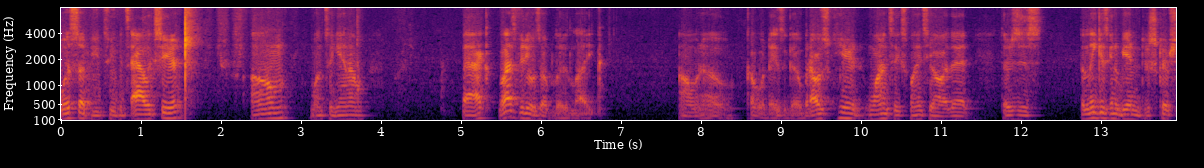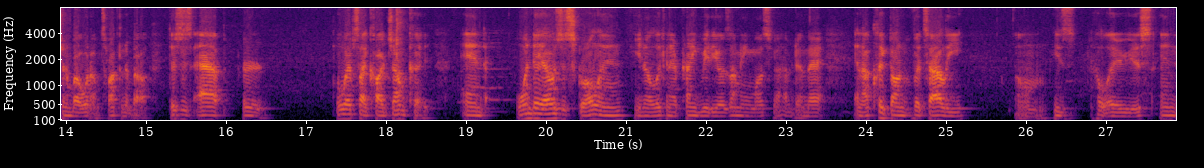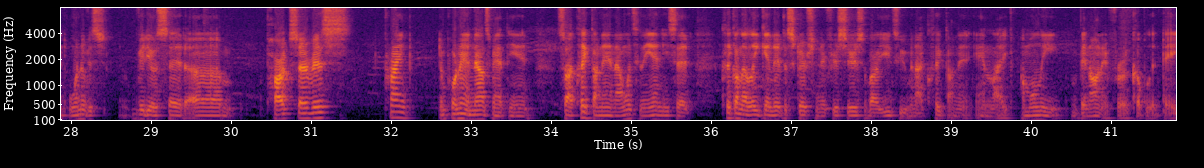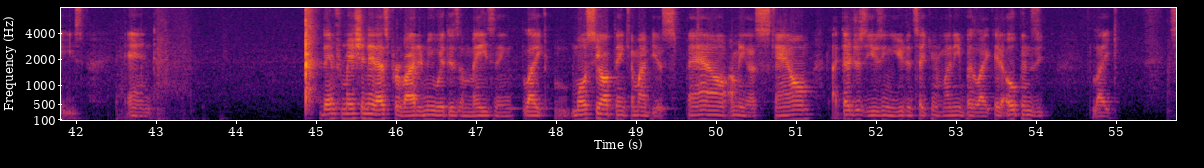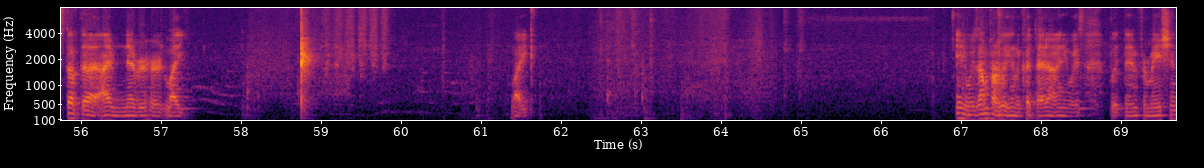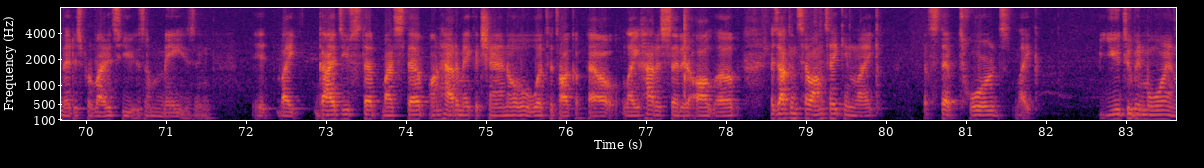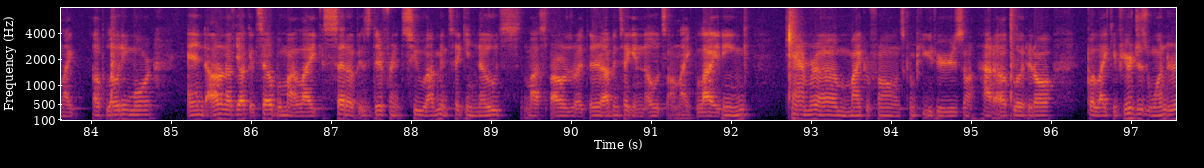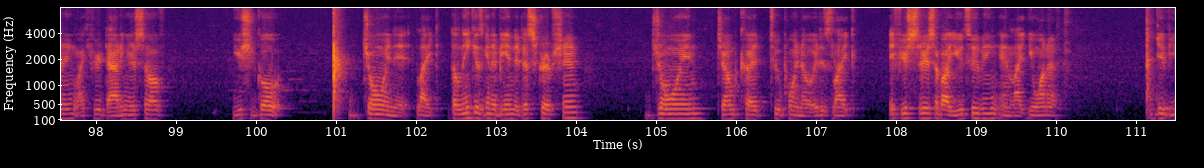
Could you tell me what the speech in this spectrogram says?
What's up YouTube? It's Alex here. Um, once again I'm back. Last video was uploaded like I don't know, a couple of days ago. But I was here wanting to explain to y'all that there's this the link is gonna be in the description about what I'm talking about. There's this app or a website called Jump Cut and one day I was just scrolling, you know, looking at prank videos. I mean most of y'all have done that. And I clicked on Vitaly. Um, he's hilarious. And one of his videos said, um, Park Service prank, important announcement at the end. So I clicked on it and I went to the end. He said, click on the link in the description if you're serious about YouTube. And I clicked on it and like, I'm only been on it for a couple of days. And the information it has provided me with is amazing. Like most y'all think it might be a spam, I mean a scam. Like they're just using you to take your money, but like it opens like stuff that I've never heard like like anyways i'm probably gonna cut that out anyways but the information that is provided to you is amazing. It like guides you step by step on how to make a channel what to talk about like how to set it all up. As y'all can tell i'm taking like a step towards like youtubing more and like uploading more and I don't know if y'all can tell, but my like setup is different too. I've been taking notes. My spiral's right there. I've been taking notes on like lighting, camera, microphones, computers, on how to upload it all. But like if you're just wondering, like if you're doubting yourself, you should go join it. Like the link is gonna be in the description. Join Jump Cut 2.0. It is like if you're serious about YouTubing and like you wanna give you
